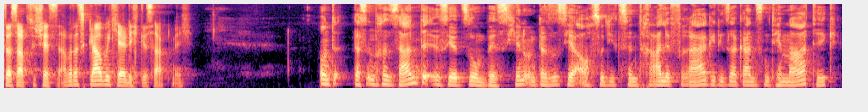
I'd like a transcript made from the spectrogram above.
das abzuschätzen. Aber das glaube ich ehrlich gesagt nicht. Und das Interessante ist jetzt so ein bisschen, und das ist ja auch so die zentrale Frage dieser ganzen Thematik,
